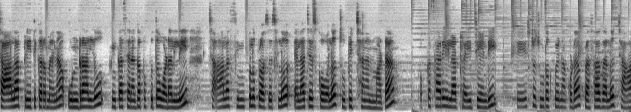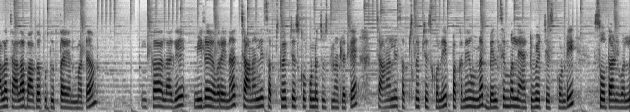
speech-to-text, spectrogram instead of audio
చాలా ప్రీతికరమైన ఉండ్రాళ్ళు ఇంకా శనగపప్పుతో వడల్ని చాలా సింపుల్ ప్రాసెస్లో ఎలా చేసుకోవాలో చూపించానన్నమాట. ఒక్కసారి ఇలా ట్రై చేయండి. టేస్ట్ చూడకపోయినా కూడా ప్రసాదాలు చాలా చాలా బాగా కుదురుతాయి అన్నమాట ఇంకా అలాగే మీలో ఎవరైనా ఛానల్ని సబ్స్క్రైబ్ చేసుకోకుండా చూస్తున్నట్లయితే ఛానల్ని సబ్స్క్రైబ్ చేసుకొని పక్కనే ఉన్న బెల్ సింబల్ని యాక్టివేట్ చేసుకోండి. సో దానివల్ల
